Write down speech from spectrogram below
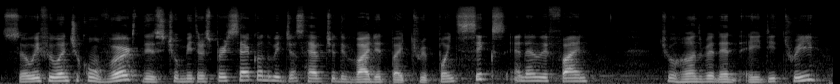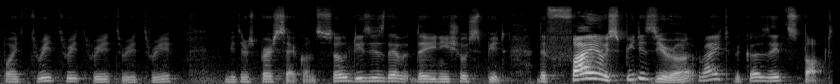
So if we want to convert this to meters per second, we just have to divide it by 3.6 and then we find 283.33333 meters per second. So this is the, the initial speed. The final speed is zero, right? Because it stopped.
